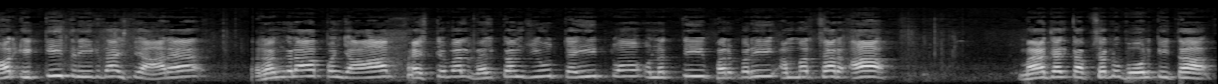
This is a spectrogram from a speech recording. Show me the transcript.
ਔਰ 21 ਤਰੀਕ ਦਾ ਇਸ਼ਤਿਹਾਰ ਹੈ। Rangla Punjab festival welcomes you. 23 ਤੋਂ 29 ਫਰਵਰੀ ਅੰਮ੍ਰਿਤਸਰ। ਆ, ਮੈਂ ਜਦ ਇੱਕ ਅਫਸਰ ਨੂੰ ਫੋਨ ਕੀਤਾ,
